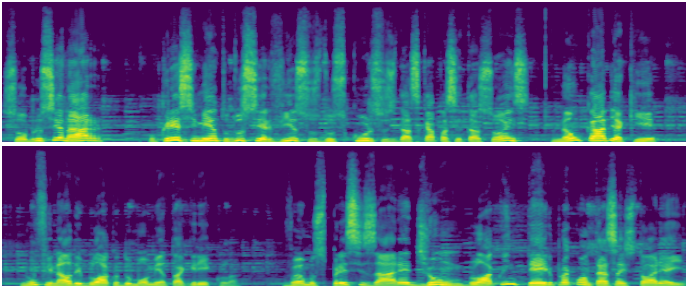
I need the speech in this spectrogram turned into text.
Sobre o Senar, o crescimento dos serviços, dos cursos e das capacitações não cabe aqui num final de bloco do Momento Agrícola vamos precisar é de um bloco inteiro para contar essa história aí.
